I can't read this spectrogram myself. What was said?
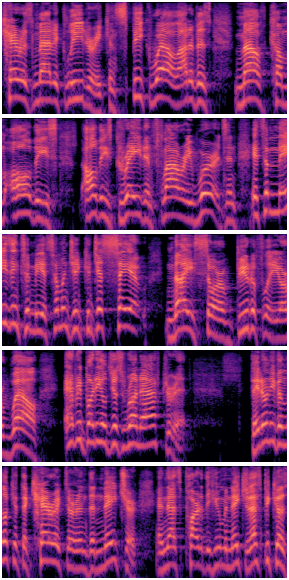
charismatic leader. He can speak well. Out of his mouth come all these all these great and flowery words. And it's amazing to me if someone can just say it nice or beautifully or well, everybody will just run after it. They don't even look at the character and the nature, and that's part of the human nature. That's because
